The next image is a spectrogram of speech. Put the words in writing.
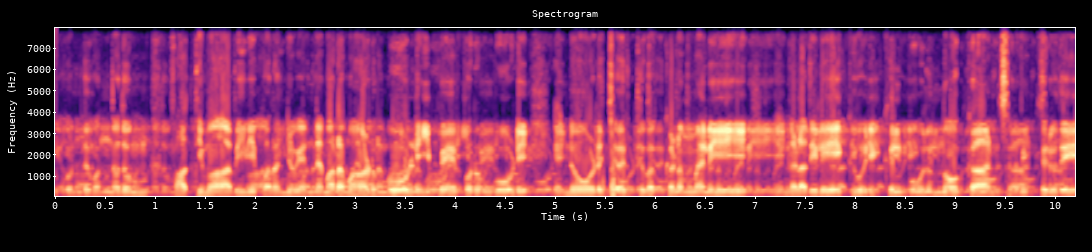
കൊണ്ടുവന്നതും ഫാത്തിമ ബീവി പറഞ്ഞു എന്നെ മറമാടുമ്പോൾ ഈ പേപ്പറും കൂടി എന്നോട് ചേർത്ത് വെക്കണം അലി. നിങ്ങൾ അതിലേക്ക് ഒരിക്കൽ പോലും നോക്കാൻ ശ്രമിക്കരുതേ.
